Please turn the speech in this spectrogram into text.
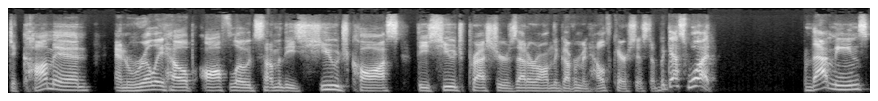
to come in and really help offload some of these huge costs, these huge pressures that are on the government healthcare system. But guess what? That means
